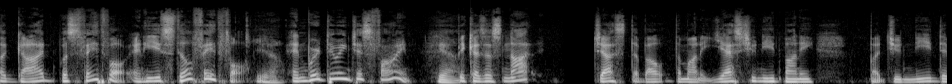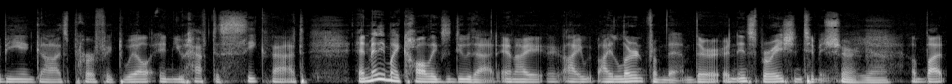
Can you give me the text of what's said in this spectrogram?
but God was faithful and he is still faithful. Yeah. And we're doing just fine. Yeah. Because it's not just about the money. Yes, you need money, but you need to be in God's perfect will and you have to seek that. And many of my colleagues do that and I I, I learn from them. They're an inspiration to me. Sure, yeah. Uh, but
